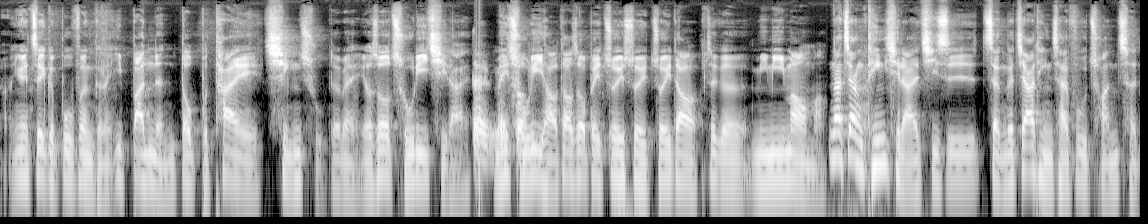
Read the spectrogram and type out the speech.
啊，因为这个部分可能一般人都不太清楚，对不对？有时候处理起来对没处理好，到时候被追税追到这个咪咪冒嘛。那这样听起来，其实整个家庭财富传承，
